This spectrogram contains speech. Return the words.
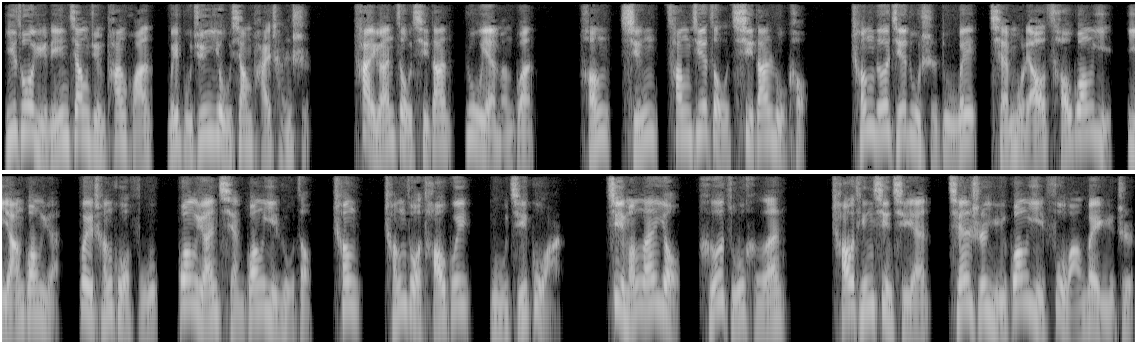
以左羽林将军潘桓为步军右厢排陈使。太原奏契丹入雁门关，横行仓皆奏契丹入寇。承德节度使杜威遣幕僚曹光义、益阳光远为陈祸福。光远遣光义入奏，称。乘坐逃归，母及故耳。既蒙恩佑，何足何恩？朝廷信其言，遣使与光义复往未遇之。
